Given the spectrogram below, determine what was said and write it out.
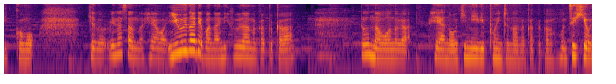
一個も。けど、皆さんの部屋は言うなれば何風なのかとか、どんなものが部屋のお気に入りポイントなのかとか、ぜひ教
